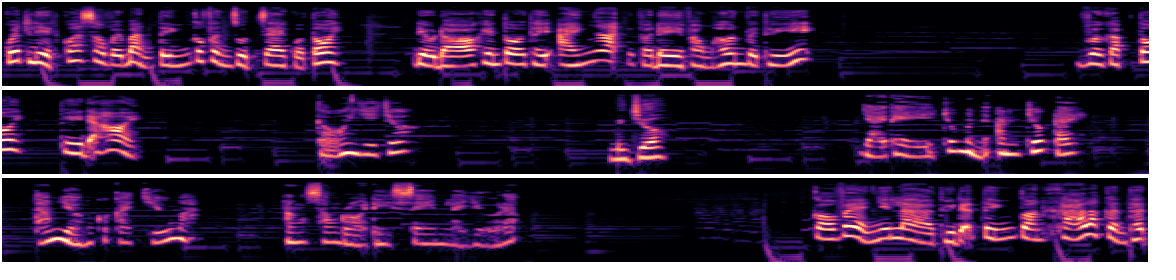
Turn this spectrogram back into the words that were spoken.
quyết liệt quá so với bản tính có phần rụt rè của tôi. Điều đó khiến tôi thấy ái ngại và đề phòng hơn với Thúy. Vừa gặp tôi, Thúy đã hỏi. Cậu ăn gì chưa? Mình chưa. Vậy thì chúng mình ăn trước đây. 8 giờ mới có ca chiếu mà. Ăn xong rồi đi xem là vừa đó. Có vẻ như là Thúy đã tính toán khá là cẩn thận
